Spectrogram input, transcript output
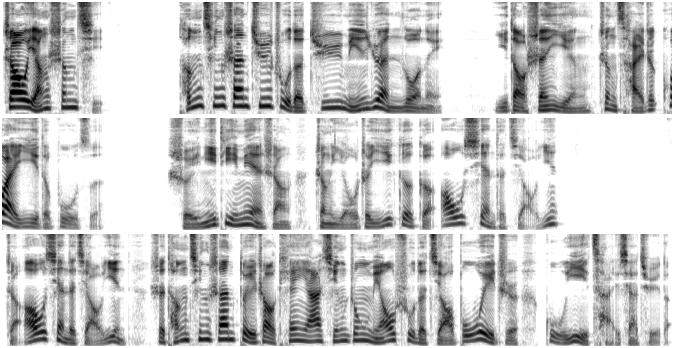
朝阳升起。藤青山居住的居民院落内，一道身影正踩着怪异的步子，水泥地面上正有着一个个凹陷的脚印。这凹陷的脚印是藤青山对照《天涯行》中描述的脚步位置故意踩下去的，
